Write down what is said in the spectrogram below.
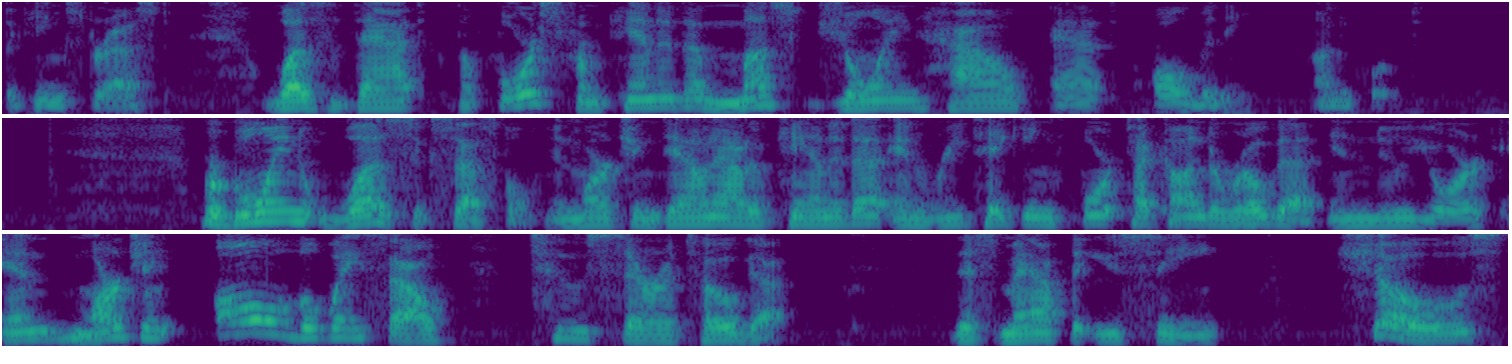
the king stressed, was that the force from Canada must join Howe at Albany. Unquote. Burgoyne was successful in marching down out of Canada and retaking Fort Ticonderoga in New York and marching all the way south to Saratoga. This map that you see shows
